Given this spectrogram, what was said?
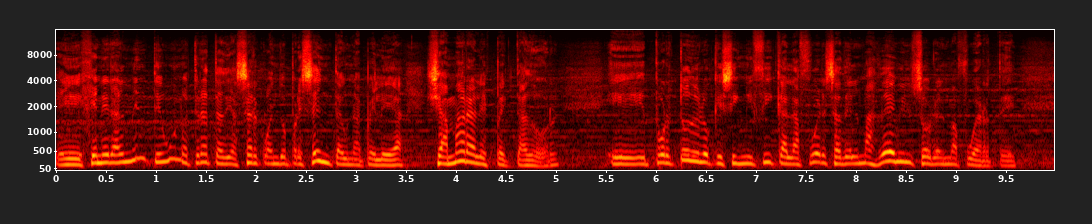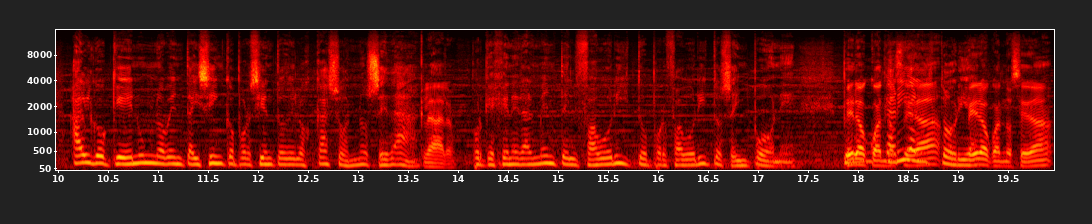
Eh, generalmente uno trata de hacer cuando presenta una pelea, llamar al espectador por todo lo que significa la fuerza del más débil sobre el más fuerte, algo que en un 95% de los casos no se da, Claro. porque generalmente el favorito por favorito se impone. Pero, cuando se da, pero cuando se da,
